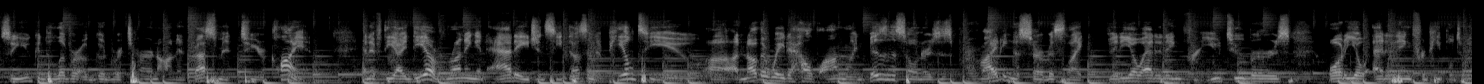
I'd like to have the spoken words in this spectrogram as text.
so you could deliver a good return on investment to your client. And if the idea of running an ad agency doesn't appeal to you, uh, another way to help online business owners is providing a service like video editing for YouTubers, audio editing for people doing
